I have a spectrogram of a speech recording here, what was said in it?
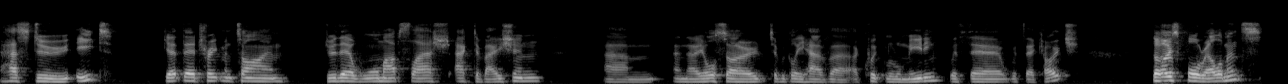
has to eat, get their treatment time, do their warm up slash activation, um, and they also typically have a, a, quick little meeting with their with their coach. Those four elements,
